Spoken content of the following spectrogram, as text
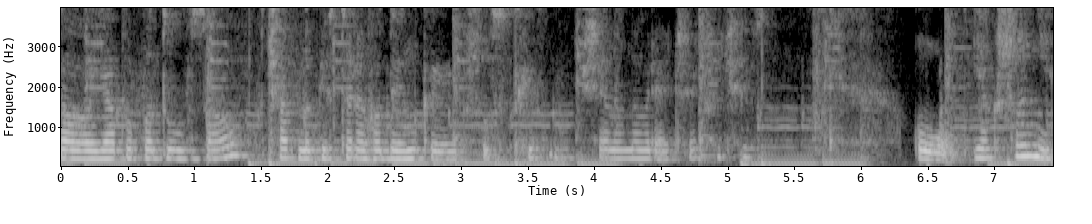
то я попаду в зал хоча б на півтори годинки, якщо встигну. Ще не навряд чи, якщо чесно. От, якщо ні,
